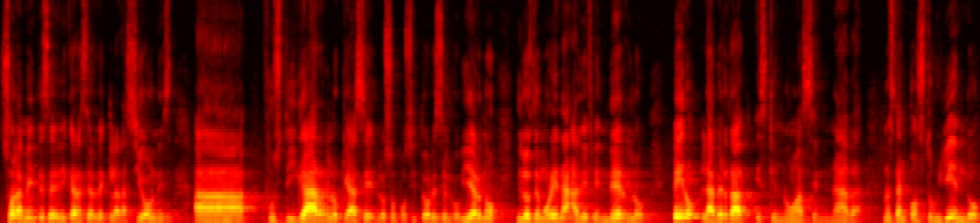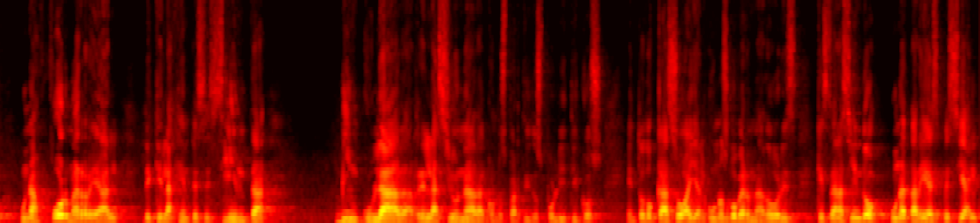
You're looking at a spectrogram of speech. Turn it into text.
Solamente se dedican a hacer declaraciones, a fustigar lo que hacen los opositores, el gobierno, y los de Morena a defenderlo. Pero la verdad es que no hacen nada. No están construyendo una forma real de que la gente se sienta vinculada, relacionada con los partidos políticos. En todo caso, hay algunos gobernadores que están haciendo una tarea especial.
